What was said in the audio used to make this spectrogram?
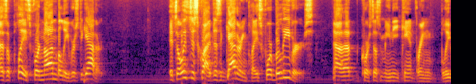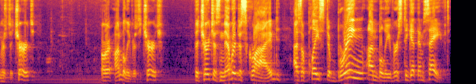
as a place for non-believers to gather it's always described as a gathering place for believers. Now, that, of course, doesn't mean that you can't bring believers to church or unbelievers to church. The church is never described as a place to bring unbelievers to get them saved.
